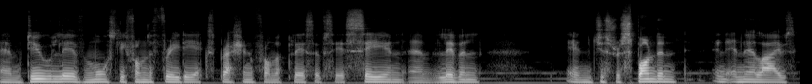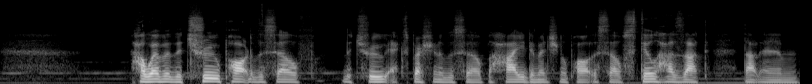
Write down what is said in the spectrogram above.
um, do live mostly from the 3d expression from a place of say seeing and um, living and just responding in, in their lives. However, the true part of the self, the true expression of the self, the higher dimensional part of the self, still has that that um,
